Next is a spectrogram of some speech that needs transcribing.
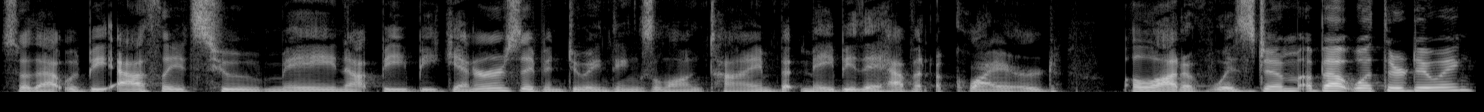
so that would be athletes who may not be beginners. They've been doing things a long time, but maybe they haven't acquired a lot of wisdom about what they're doing.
